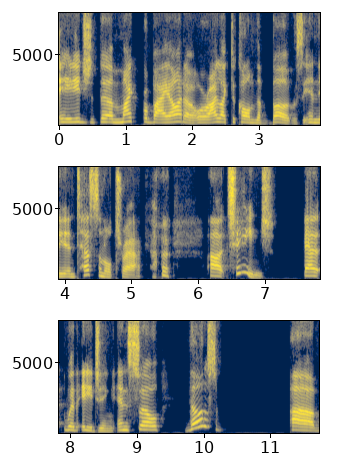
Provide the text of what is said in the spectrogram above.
age, the microbiota, or I like to call them the bugs in the intestinal tract, uh, change at, with aging. And so those uh,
